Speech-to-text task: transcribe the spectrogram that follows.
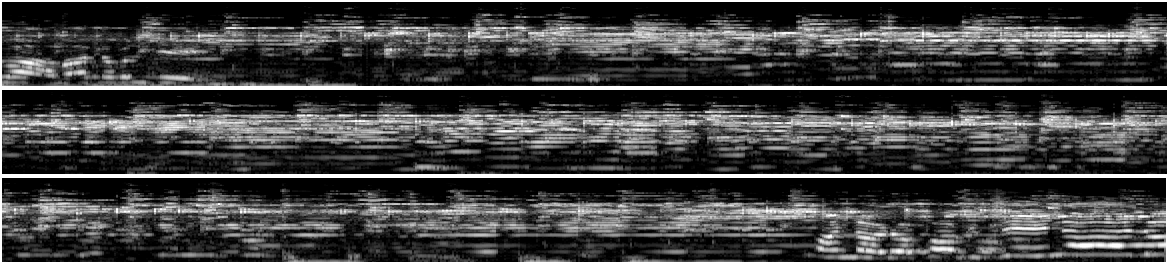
વાહ વાહ ડબલજી અનડ પક્ષી ના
